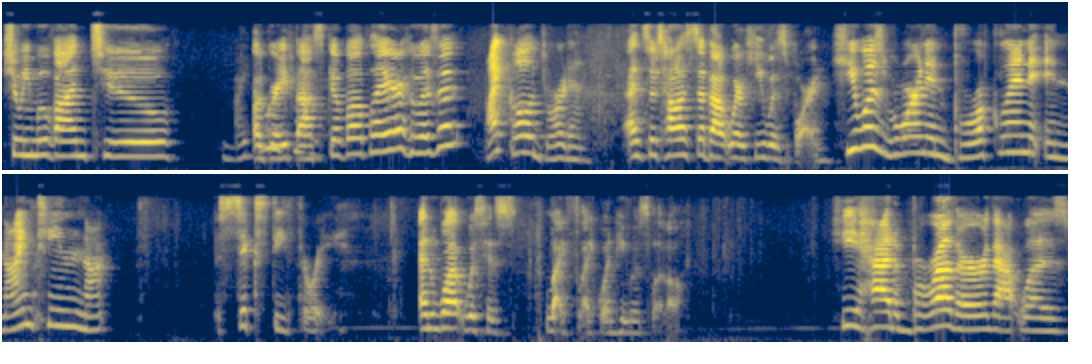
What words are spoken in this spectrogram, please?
Should we move on to Michael a great Jordan. basketball player? Who is it? Michael Jordan. And so tell us about where he was born. He was born in Brooklyn in 1963. And what was his life like when he was little? He had a brother that was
